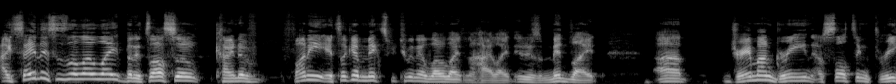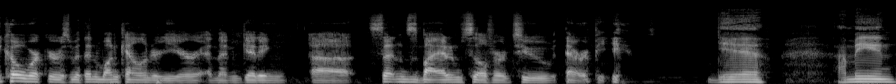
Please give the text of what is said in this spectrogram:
I say this is a low light, but it's also kind of funny. It's like a mix between a low light and a highlight. It is a mid light. Uh, Draymond Green assaulting three coworkers within one calendar year and then getting uh, sentenced by Adam Silver to therapy. Yeah. I mean,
